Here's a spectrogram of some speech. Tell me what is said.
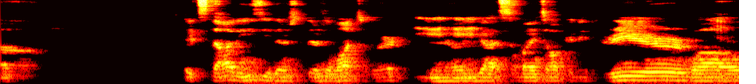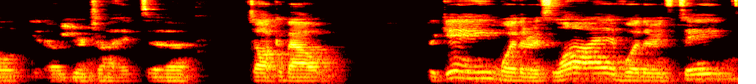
Um, it's not easy. There's there's a lot to learn. You know, you got somebody talking in your ear while you know you're trying to talk about the game, whether it's live, whether it's taped.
